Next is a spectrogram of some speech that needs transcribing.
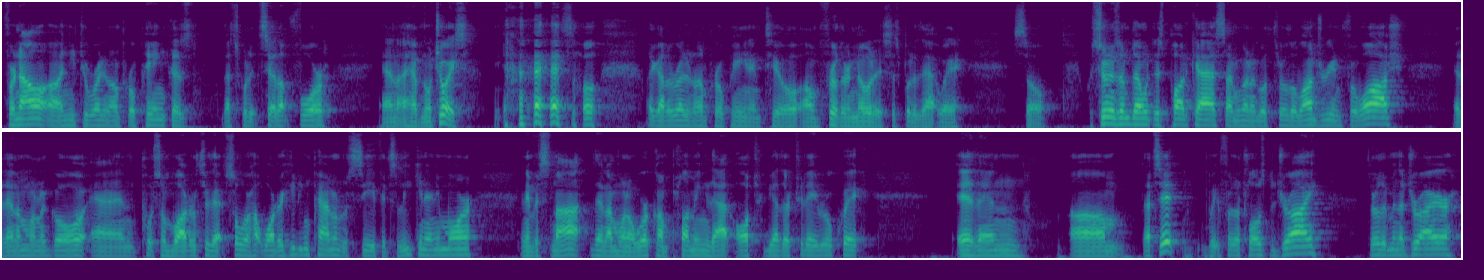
For now, uh, I need to run it on propane because that's what it's set up for, and I have no choice. so I got to run it on propane until um, further notice. Let's put it that way. So as soon as I'm done with this podcast, I'm to go throw the laundry in for wash. And then I'm to go and put some water through that solar hot water heating panel to see if it's leaking anymore. And if it's not, then I'm going to work on plumbing that all together today, real quick. And then um, that's it. Wait for the clothes to dry, throw them in the dryer.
